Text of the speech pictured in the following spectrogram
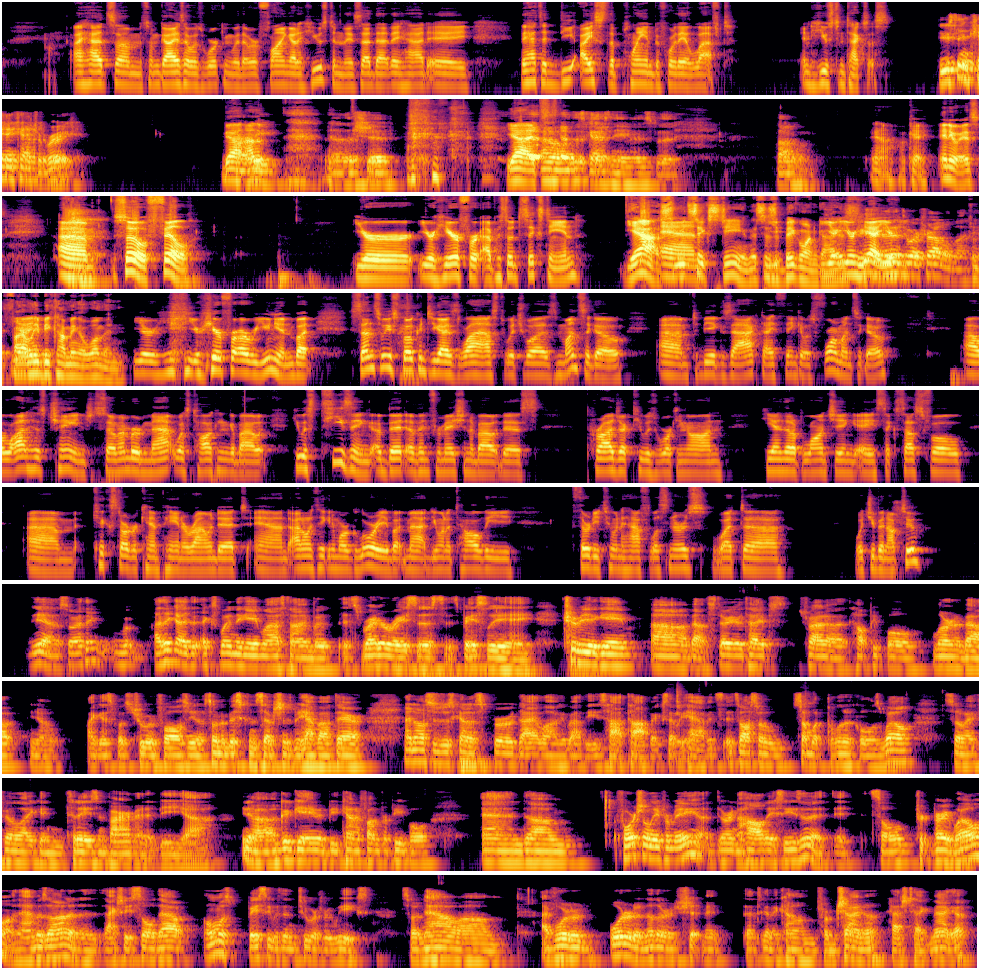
I had some some guys I was working with that were flying out of Houston. They said that they had a they had to de-ice the plane before they left in Houston, Texas. Houston can't catch a break. Yeah, now that, Party, another shit. yeah, I don't know what this guy's name is, but fuck him. yeah. Okay. Anyways, um, so Phil, you're you're here for episode sixteen. Yeah, And Sweet 16. This is a big one, guys. You're- you're- We yeah, you're- into our travel I'm budget. finally yeah. becoming a woman. you're you're here for our reunion but since we've spoken to you guys last which was months ago um, to be exact i think it was four months ago a lot has changed so remember matt was talking about he was teasing a bit of information about this project he was working on he ended up launching a successful um, kickstarter campaign around it and i don't want to take any more glory but matt do you want to tell the 32 and a half listeners what uh, what you've been up to Yeah, so I think I think I explained the game last time, but it's Right or Racist. It's basically a trivia game uh, about stereotypes. Try to help people learn about you know I guess what's true and false. You know some of the misconceptions we have out there, and also just kind of spur dialogue about these hot topics that we have. It's it's also somewhat political as well. So I feel like in today's environment, it'd be uh, you know a good game. It'd be kind of fun for people, and um, fortunately for me, uh, during the holiday season, it, it sold very well on Amazon, and it actually sold out almost basically within two or three weeks. So now um, I've ordered ordered another shipment that's going to come from China. Hashtag MAGA.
